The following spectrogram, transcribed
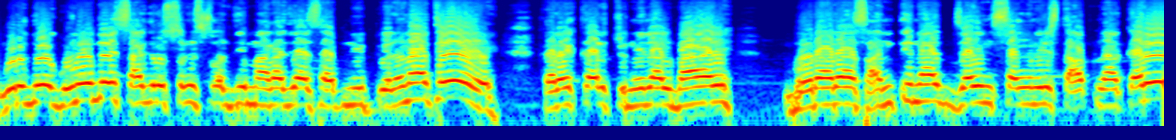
ગુરુદેવ ગુણોદય સાગર સુરેશ્વરજી મહારાજા સાહેબની પ્રેરણા છે. ખરેખર ચુનીલાલભાઈ બોરારા શાંતિનાથ જૈન સંઘની સ્થાપના કરે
